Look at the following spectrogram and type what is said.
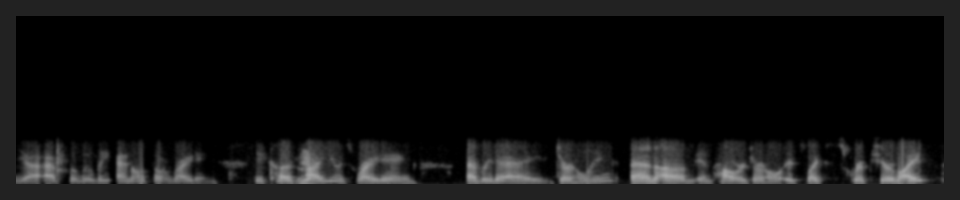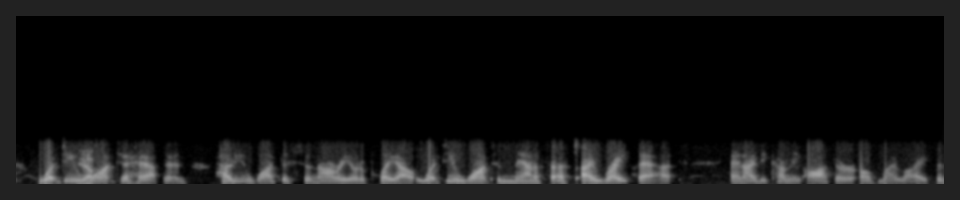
Yeah, absolutely. And also writing because Yeah. I use writing every day, journaling, and um, in Power Journal, it's like script your life. What do you Yeah. want to happen? How do you want the scenario to play out? What do you want to manifest? I write that, and I become the author of my life, the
